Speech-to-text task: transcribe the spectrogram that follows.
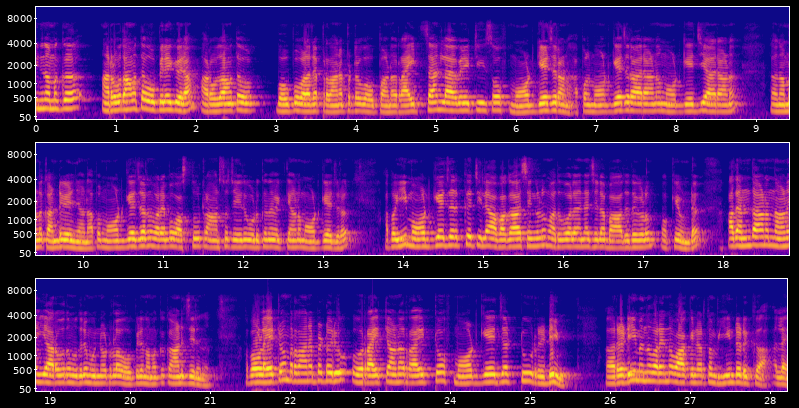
ഇനി നമുക്ക് അറുപതാമത്തെ വകുപ്പിലേക്ക് വരാം. അറുപതാമത്തെ വകുപ്പ് വളരെ പ്രധാനപ്പെട്ട വകുപ്പാണ്. Rights and liabilities of mortgagor ആണ്. അപ്പോൾ മോഡ്ഗേജർ ആരാണ്? മോഡ്ഗേജി ആരാണ്? നമ്മൾ കണ്ടു കഴിഞ്ഞാണ്. അപ്പോൾ മോഡ്ഗേജർ എന്ന് പറയുമ്പോൾ വസ്തു ട്രാൻസ്ഫർ ചെയ്ത് കൊടുക്കുന്ന വ്യക്തിയാണ് മോഡ്ഗേജർ അപ്പോൾ ഈ മോഡ്ഗേജർക്ക് ചില അവകാശങ്ങളും അതുപോലെ തന്നെ ചില ബാധ്യതകളും ഒക്കെ ഉണ്ട്. അതെന്താണെന്നാണ് ഈ അറുപത് മുതൽ മുന്നോട്ടുള്ള വകുപ്പിൽ നമുക്ക് കാണിച്ചിരുന്നത് അപ്പോൾ ഏറ്റവും പ്രധാനപ്പെട്ട ഒരു റൈറ്റ് ആണ് right of mortgagor to redeem redeem എന്ന് പറയുന്ന വാക്കിന്റെ അർത്ഥം വീണ്ടെടുക്കുക അല്ലേ?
